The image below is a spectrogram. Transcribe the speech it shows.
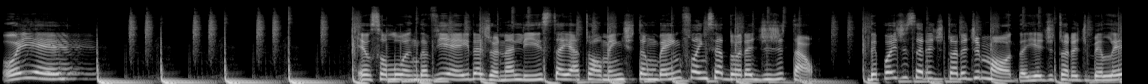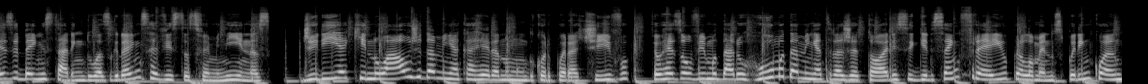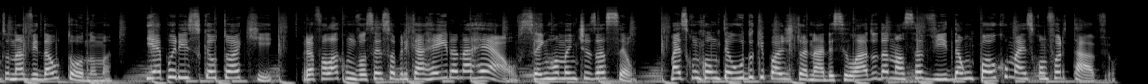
Oiê! Eu sou Luanda Vieira, jornalista e atualmente também influenciadora digital. Depois de ser editora de moda e editora de beleza e bem-estar em duas grandes revistas femininas, diria que no auge da minha carreira no mundo corporativo, eu resolvi mudar o rumo da minha trajetória e seguir sem freio, pelo menos por enquanto, na vida autônoma. E é por isso que eu tô aqui, para falar com você sobre carreira na real, sem romantização, mas com conteúdo que pode tornar esse lado da nossa vida um pouco mais confortável.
